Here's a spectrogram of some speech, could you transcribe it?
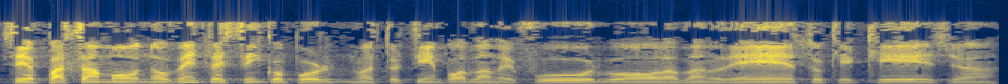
Si pasamos 95 por nuestro tiempo hablando de fútbol, hablando de esto, que aquella.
